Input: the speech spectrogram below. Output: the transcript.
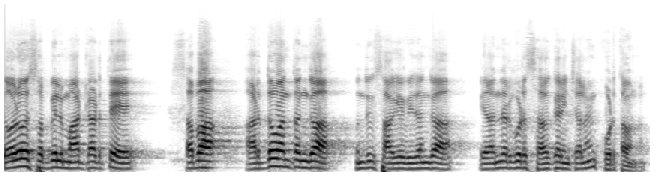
గౌరవ సభ్యులు మాట్లాడితే సభ అర్థవంతంగా ముందుకు సాగే విధంగా మీరందరూ కూడా సహకరించాలని కోరుతా ఉన్నాను.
